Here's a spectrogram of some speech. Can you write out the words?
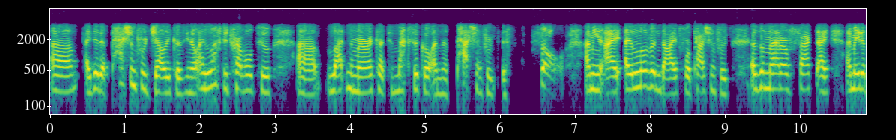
Um, I did a passion fruit jelly because you know I love to travel to uh, Latin America to Mexico, and the passion fruit is so. I mean, I I live and die for passion fruit. As a matter of fact, I I made a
